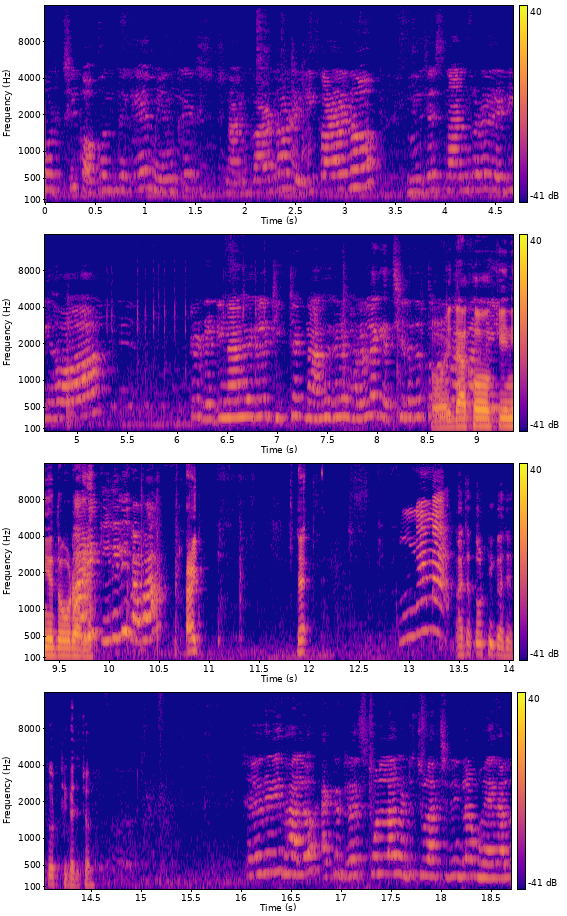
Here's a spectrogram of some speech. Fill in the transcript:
করছি কখন থেকে? মেহুকে স্নান করানো রেডি করানো নিজে স্নান করে রেডি হওয়া। একটু রেডি না হয়ে গেলে ঠিকঠাক না হয়ে গেলে ভালো লাগে? ছেলেদের তো ওই দেখো কি নিয়ে দৌড়ালো। আরে কি নিলি বাবা। আচ্ছা তোর ঠিক আছে তোর ঠিক আছে চল। পরলাম একটু চুলাচ্ছি নিলাম হয়ে গেল।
